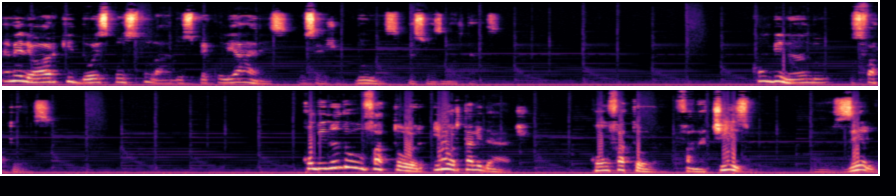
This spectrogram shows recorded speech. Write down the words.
é melhor que dois postulados peculiares, ou seja, duas pessoas imortais. Combinando os fatores. Combinando o fator imortalidade com o fator fanatismo, ou zelo,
